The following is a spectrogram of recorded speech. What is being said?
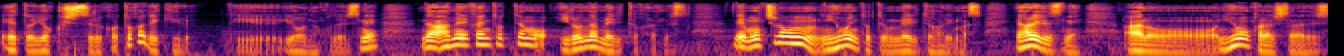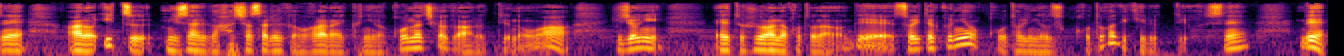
えっ、と、抑止することができる。ていうようなことですね。で、アメリカにとってもいろんなメリットがあるんです。で、もちろん日本にとってもメリットがあります。やはりですね、あの、日本からしたらですね、あの、いつミサイルが発射されるかわからない国がこんな近くあるっていうのは、非常に、えっ、と、不安なことなので、そういった国をこう取り除くことができるっていうことですね。で、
